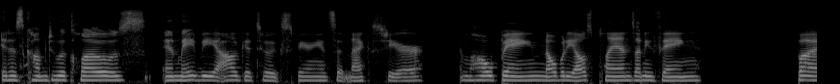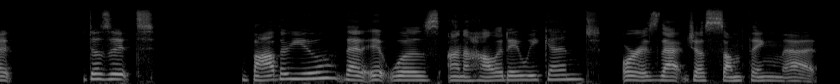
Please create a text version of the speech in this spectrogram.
it has come to a close and maybe I'll get to experience it next year. I'm hoping nobody else plans anything. But does it bother you that it was on a holiday weekend? Or is that just something that,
